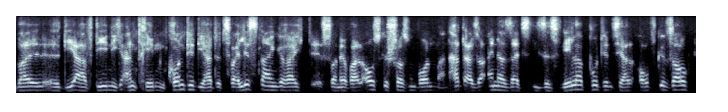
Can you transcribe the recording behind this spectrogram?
weil äh, die AfD nicht antreten konnte. Die hatte zwei Listen eingereicht, ist von der Wahl ausgeschlossen worden. Man hat also einerseits dieses Wählerpotenzial aufgesaugt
